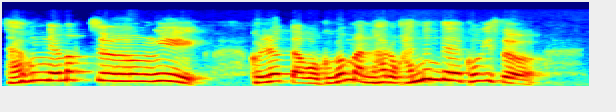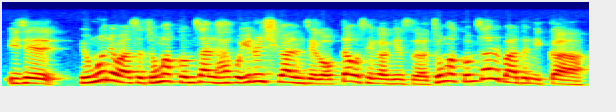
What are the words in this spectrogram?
자궁내막증이 걸렸다고 그것만 하러 갔는데 거기서 이제 병원에 와서 종합 검사를 하고 이럴 시간은 제가 없다고 생각해서 종합 검사를 받으니까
